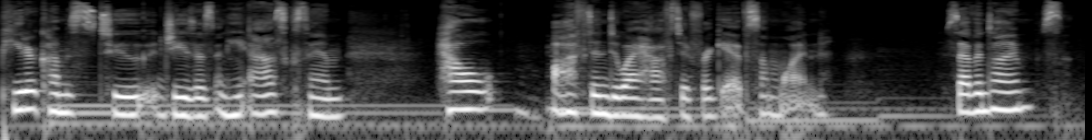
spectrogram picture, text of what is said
Peter comes to Jesus and he asks him, How often do I have to forgive someone? Seven times?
